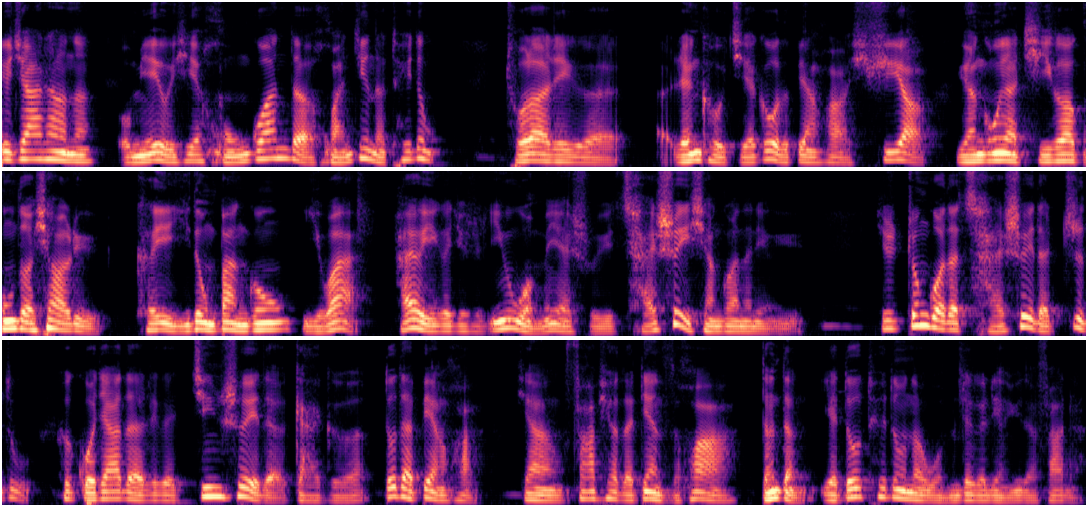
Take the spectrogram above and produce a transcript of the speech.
又加上呢，我们也有一些宏观的环境的推动，除了这个。人口结构的变化需要员工要提高工作效率，可以移动办公以外，还有一个就是因为我们也属于财税相关的领域，其实中国的财税的制度和国家的这个金税的改革都在变化，像发票的电子化等等，也都推动了我们这个领域的发展。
